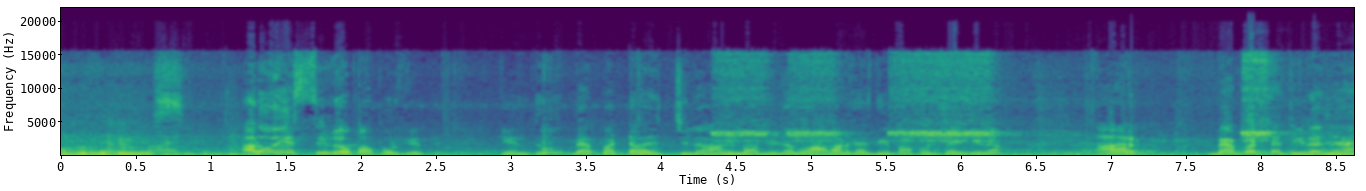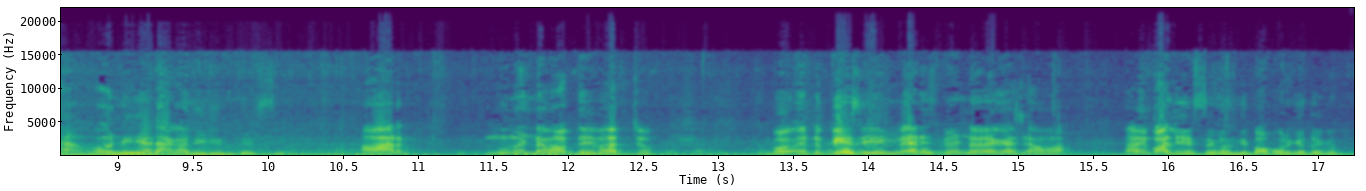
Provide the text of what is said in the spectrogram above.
পাপড় খেতেই এসছে। আর ও এসছিল পাপড় খেতে। কিন্তু ব্যাপারটা হচ্ছিল আমি ভাবছিলাম ও আমার কাছ দিয়ে পাপড় চাইছিল। আর ব্যাপারটা ছিল যে ও নিজে টাকা দিয়ে কিনতে এসেছিল। আর মুমেন্টটা ভাবতেই পারছ একটু বেশি ম্যানেজমেন্ট হয়ে গেছে আমার। আমি পালিয়ে এসেছি ওখান দিয়ে পাপড় খেতে খেতে।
